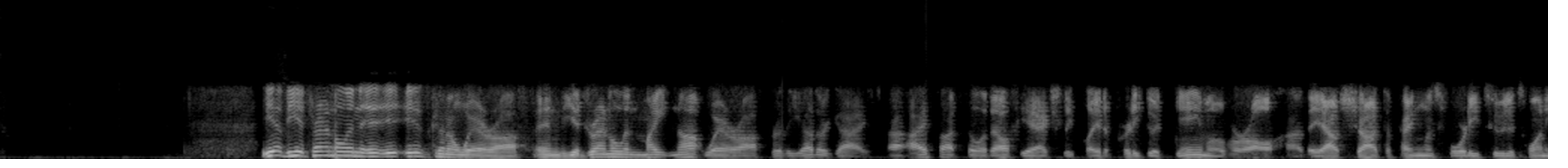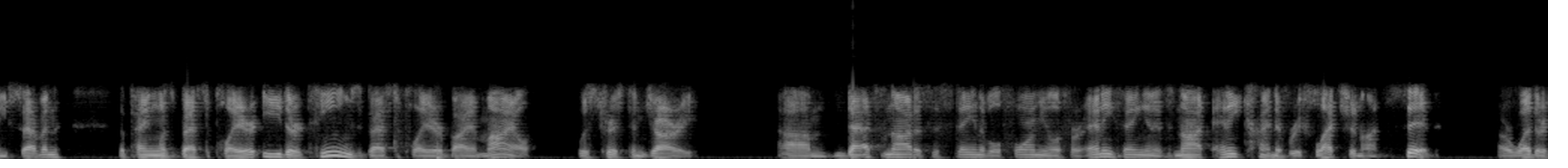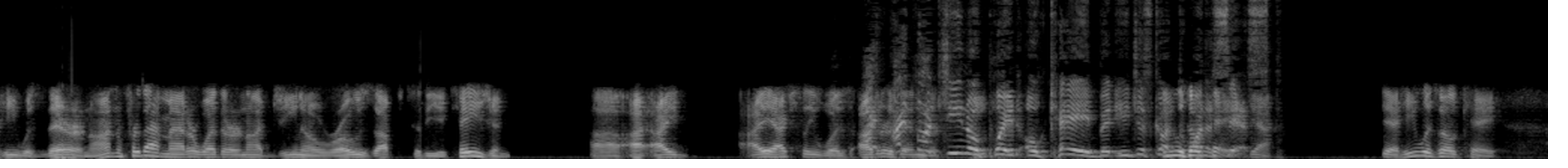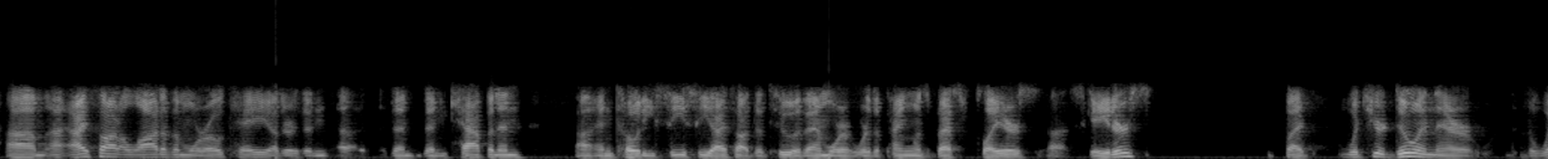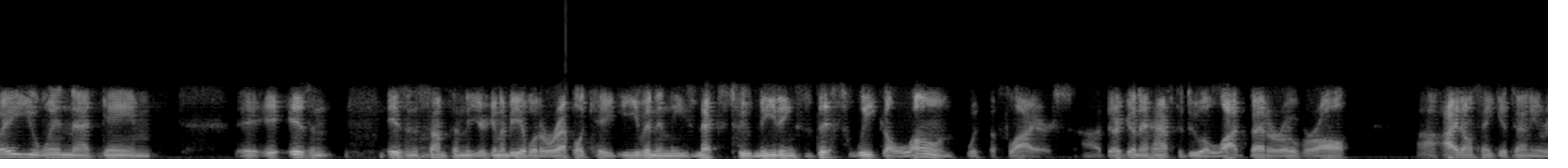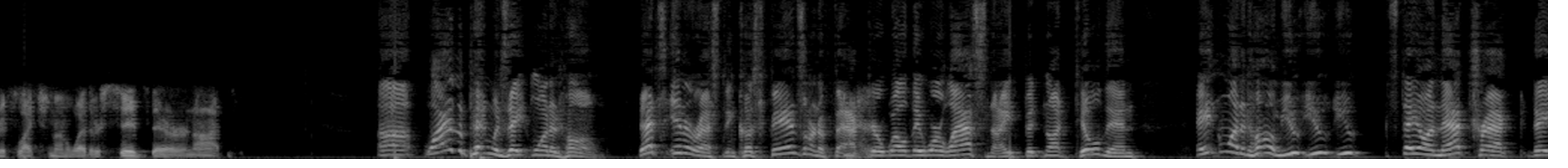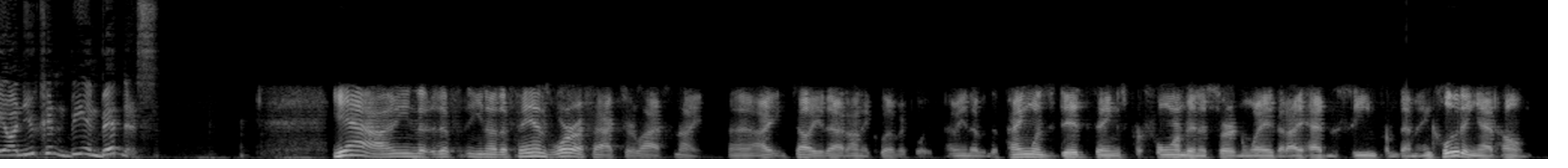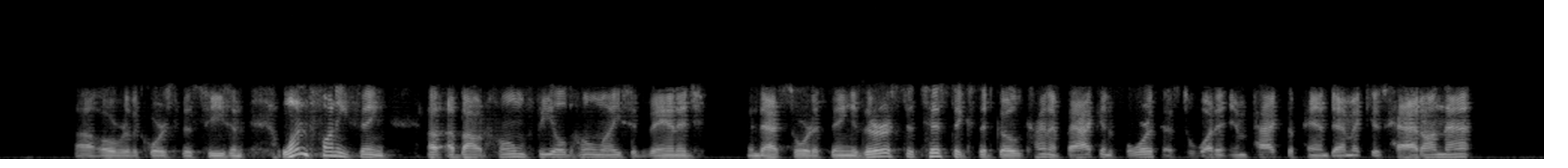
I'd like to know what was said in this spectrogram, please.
Yeah, the adrenaline is going to wear off, and the adrenaline might not wear off for the other guys. I thought Philadelphia actually played a pretty good game overall. Uh, they outshot the Penguins 42 to 27. The Penguins' best player, either team's best player by a mile, was Tristan Jarry. Um, that's not a sustainable formula for anything, and it's not any kind of reflection on Sid or whether he was there or not, and for that matter, whether or not Gino rose up to the occasion. Uh, I, I I actually was other I, I than thought the- Gino played okay, but he just got He one okay, assist. yeah. Yeah, he was okay. Um, I, I thought a lot of them were okay, other than uh, than than Kapanen uh, and Cody Cece. I thought the two of them were, were the Penguins' best players, uh, skaters. But what you're doing there, the way you win that game, i i isn't isn't something that you're going to be able to replicate even in these next two meetings this week alone with the Flyers. Uh, they're going to have to do a lot better overall. Uh, I don't think it's any reflection on whether Sid's there or not. Uh, why are the Penguins 8 1 at home? That's interesting because fans aren't a factor. Well, they were last night, but not till then. 8 and 1 at home. You, you, you stay on that track, Dejan, you can be in business. Yeah, I mean, the, the you know the fans were a factor last night. Uh, I can tell you that unequivocally. I mean, the, the Penguins did things, performed in a certain way that I hadn't seen from them, including at home uh, over the course of this season. One funny thing uh, about home field, home ice advantage and that sort of thing. Is there are statistics that go kind of back and forth as to what an impact the pandemic has had on that?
